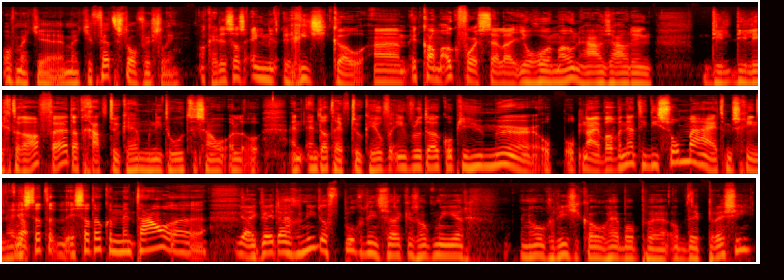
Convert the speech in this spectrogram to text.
of met je, met je vetstofwisseling. Oké, dus dat is één risico. Ehm, ik kan me ook voorstellen, je hormoonhuishouding, die, die ligt eraf. Hè? Dat gaat natuurlijk helemaal niet hoe het zou... En, en dat heeft natuurlijk heel veel invloed ook op je humeur. Op, op nou ja, wat we net, die, die somberheid misschien. Hè? Ja. Is, dat, is dat ook een mentaal... eh, Ja, ik weet eigenlijk niet of ploegendienstwerkers ook meer een hoger risico hebben op, eh, op depressie.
